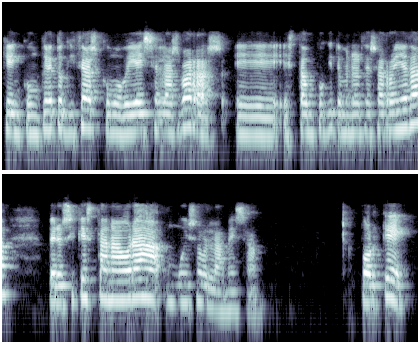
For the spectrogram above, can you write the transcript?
que en concreto quizás, como veáis en las barras, eh, está un poquito menos desarrollada, pero sí que están ahora muy sobre la mesa. ¿Por qué?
